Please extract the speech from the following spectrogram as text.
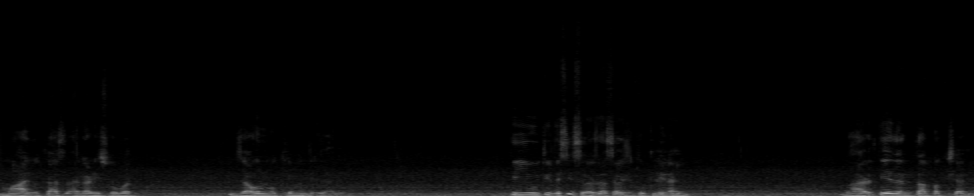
महाविकास आघाडीसोबत जाऊन मुख्यमंत्री झाले. ती युती तशी सहजासहजी तुटली नाही. भारतीय जनता पक्षाने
